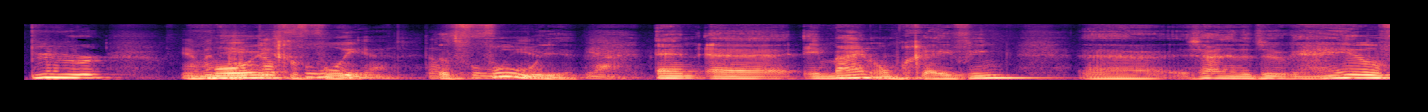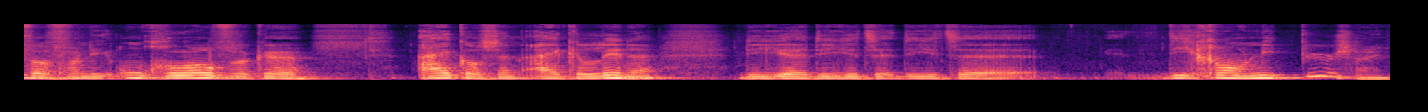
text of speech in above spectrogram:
puur Ja, mooi dat gevoel. voel je. Dat, voel je. Ja. En eh, in mijn omgeving eh, zijn er natuurlijk heel veel van die ongelofelijke eikels en eikelinnen... die, eh, die, het, die, het, die gewoon niet puur zijn.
